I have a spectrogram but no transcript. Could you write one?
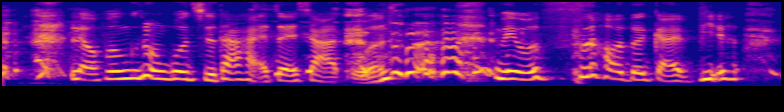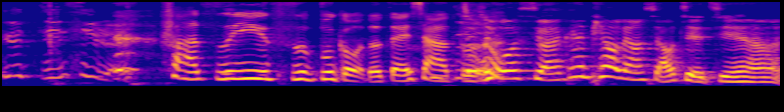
两分钟过去，他还在下蹲，没有丝毫的改变，一个机器人，发丝一丝不苟的在下蹲。就是我喜欢看漂亮小姐姐啊，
